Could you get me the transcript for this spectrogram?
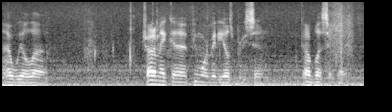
I will uh, try to make a few more videos pretty soon. God bless everybody.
